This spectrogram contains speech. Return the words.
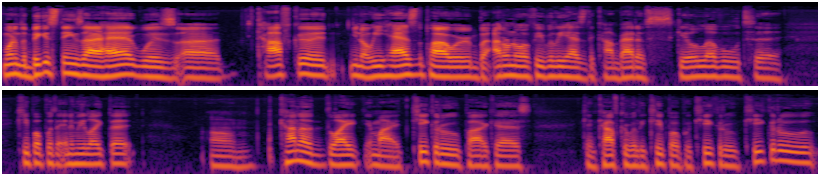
one of the biggest things I had was uh Kafka, you know, he has the power, but I don't know if he really has the combative skill level to keep up with an enemy like that. Um kind of like in my Kikoru podcast, can Kafka really keep up with Kikoru? Kikoru,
